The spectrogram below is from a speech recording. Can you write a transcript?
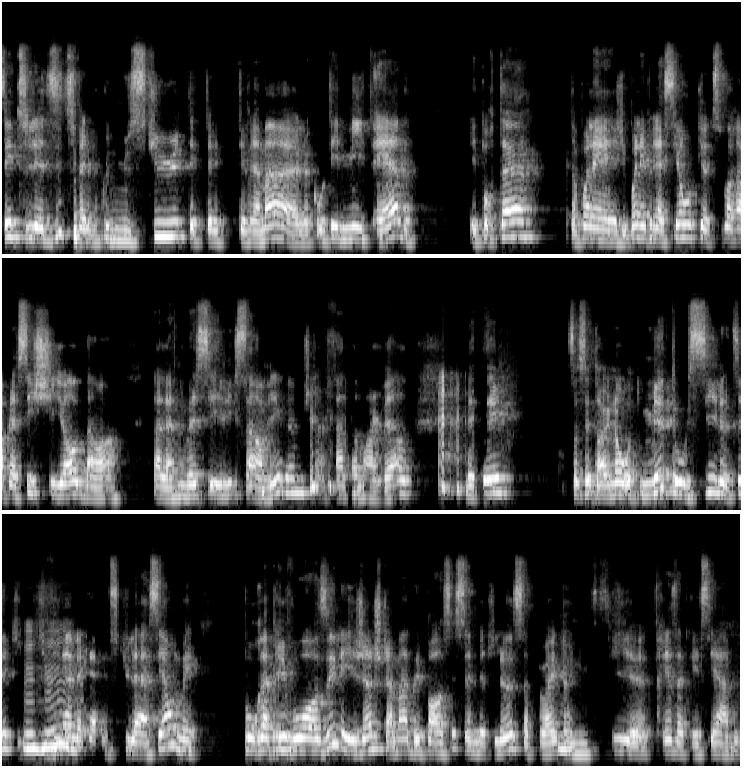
Tu sais, tu l'as dit, tu fais beaucoup de muscu, tu es, vraiment euh, le côté meathead. Et pourtant, j'ai pas l'impression que tu vas remplacer She-Hulk dans dans la nouvelle série qui s'en vient. Je suis un fan de Marvel. Mais tu sais, ça, c'est un autre mythe aussi là, qui, qui mm-hmm. vient avec la musculation. Mais pour apprivoiser les gens justement à dépasser ce mythe-là, ça peut être mm. un outil euh, très appréciable.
